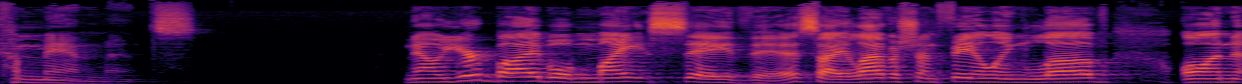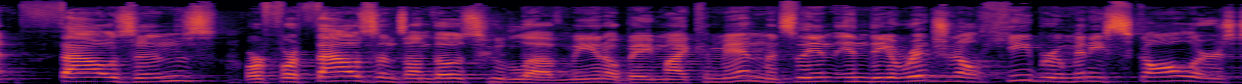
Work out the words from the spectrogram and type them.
commandments. Now, your Bible might say this I lavish unfailing love on thousands, or for thousands on those who love me and obey my commandments. In, in, the original Hebrew, many scholars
